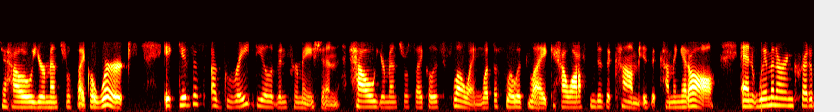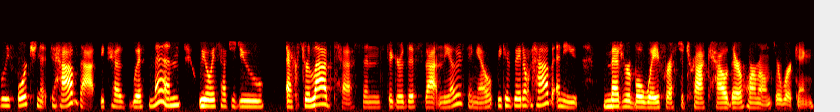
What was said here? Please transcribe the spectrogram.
to how your menstrual cycle works, it gives us a great deal of information how your menstrual cycle is flowing, what the flow is like, how often does it come, is it coming at all. And women are incredibly fortunate to have that because with men, we always have to do extra lab tests and figure this, that, and the other thing out because they don't have any measurable way for us to track how their hormones are working.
